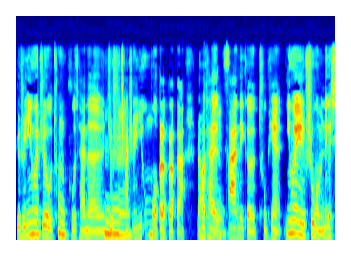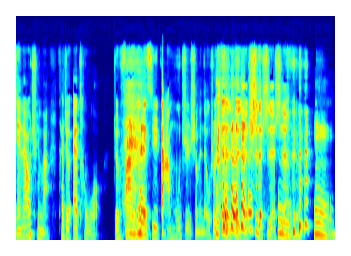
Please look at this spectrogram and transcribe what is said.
就是因为只有痛苦才能就是产生幽默，巴拉巴拉巴拉。然后他发那个图片，因为是我们那个闲聊群嘛，他就艾特我，就发了个类似于大拇指什么的。我说对对对，是的，是的，是的，嗯，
